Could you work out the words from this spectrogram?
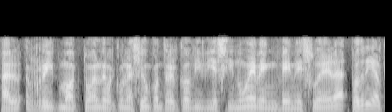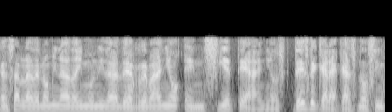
Al ritmo actual de vacunación contra el COVID-19 en Venezuela, podría alcanzar la denominada inmunidad de rebaño en siete años. Desde Caracas nos informa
